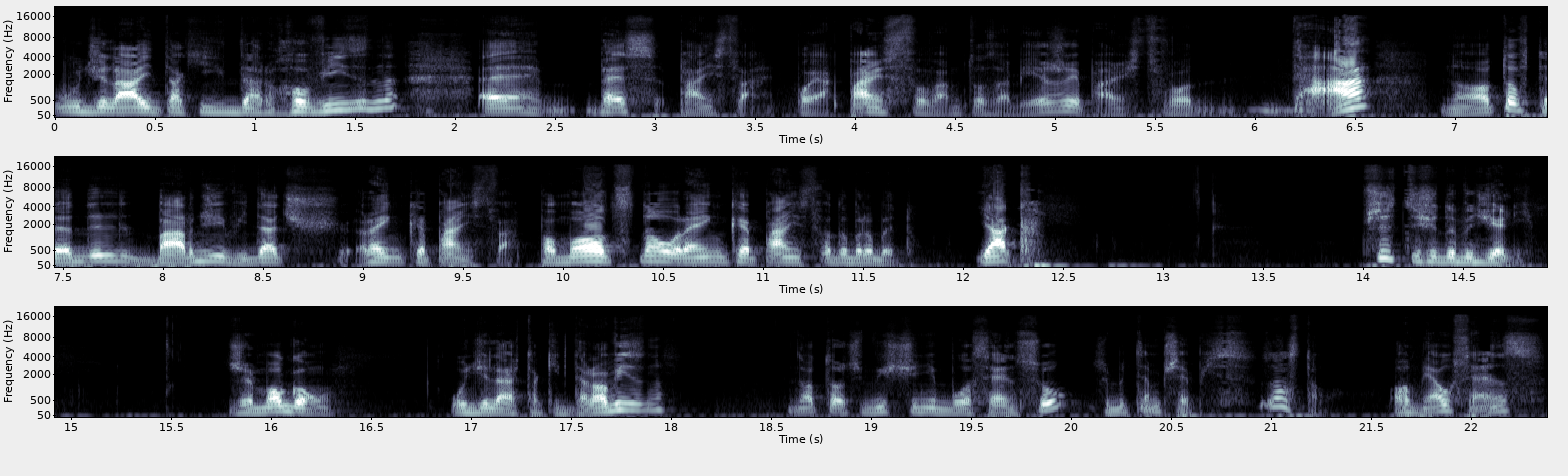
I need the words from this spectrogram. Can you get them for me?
udzielali takich darowizn e, bez państwa. Bo jak państwo wam to zabierze, państwo da, no to wtedy bardziej widać rękę państwa, pomocną rękę państwa dobrobytu. Jak wszyscy się dowiedzieli, że mogą udzielać takich darowizn, no to oczywiście nie było sensu, żeby ten przepis został. On miał sens,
